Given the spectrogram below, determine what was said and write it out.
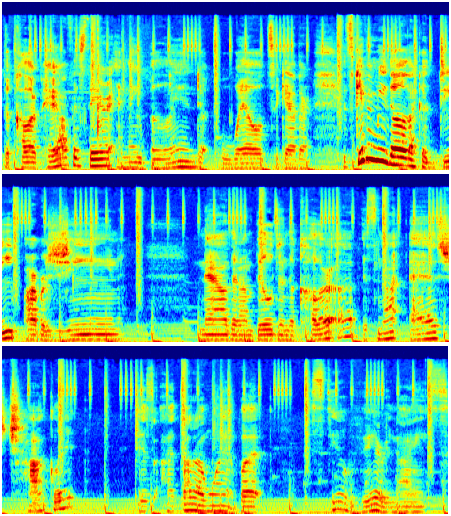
The color payoff is there and they blend well together. It's giving me though like a deep aubergine now that I'm building the color up. It's not as chocolate as I thought I wanted, but still very nice.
